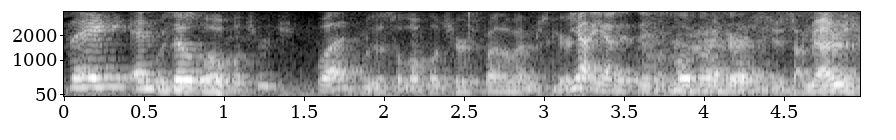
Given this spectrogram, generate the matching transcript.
Say. And Was so this local church? What? Was this a local church, by the way? I'm just curious. Yeah, yeah. This is local church. Just, I mean, I just.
